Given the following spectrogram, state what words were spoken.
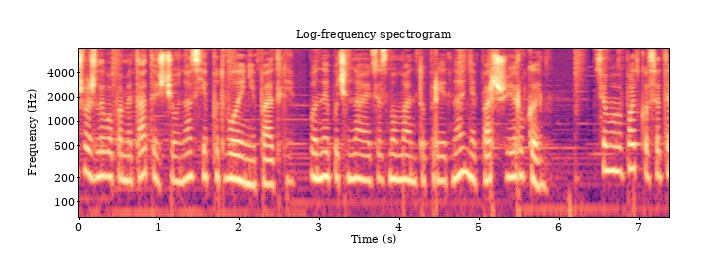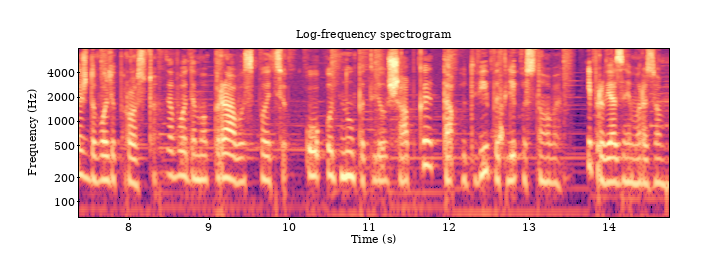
Також важливо пам'ятати, що у нас є подвоєні петлі. Вони починаються з моменту приєднання першої руки. В цьому випадку все теж доволі просто. Заводимо праву спицю у одну петлю шапки та у дві петлі основи і пров'язуємо разом.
